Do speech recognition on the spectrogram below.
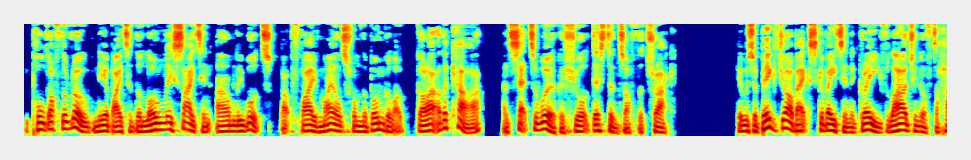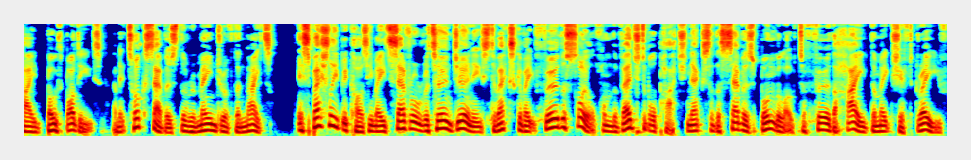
he pulled off the road nearby to the lonely site in Armley Woods, about five miles from the bungalow, got out of the car, and set to work a short distance off the track. It was a big job excavating a grave large enough to hide both bodies, and it took Severs the remainder of the night especially because he made several return journeys to excavate further soil from the vegetable patch next to the Severs bungalow to further hide the makeshift grave,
